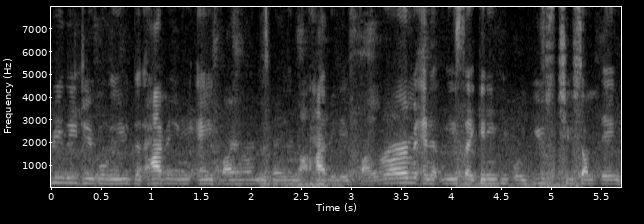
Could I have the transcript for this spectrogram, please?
really do believe that having a firearm is better than not having a firearm, and at least like getting people used to something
